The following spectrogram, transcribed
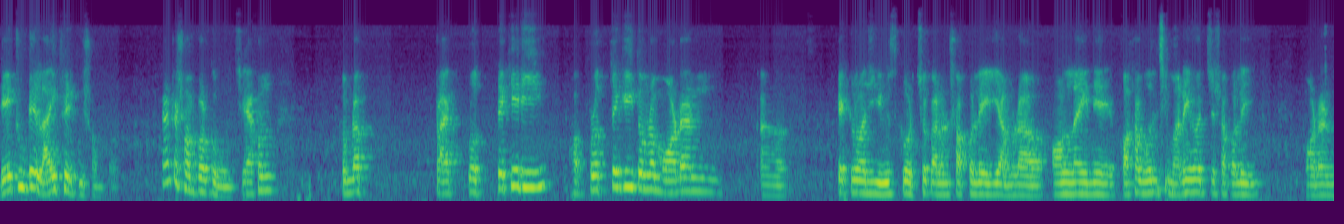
ডে টু ডে লাইফের কি সম্পর্ক? একটা সম্পর্ক বলছি। এখন তোমরা প্রায় প্রত্যেকেরই প্রত্যেকেই তোমরা মডার্ন টেকনোলজি ইউজ করছ কারণ সকলেই আমরা অনলাইনে কথা বলছি মানেই হচ্ছে সকলেই মডার্ন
